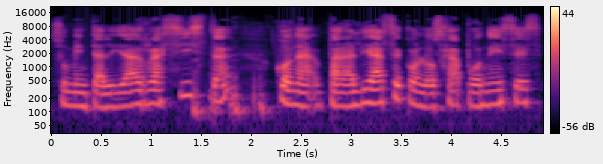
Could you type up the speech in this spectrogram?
su mentalidad racista con para aliarse con los japoneses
